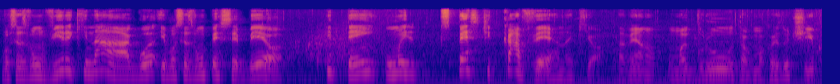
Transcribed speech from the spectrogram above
vocês vão vir aqui na água e vocês vão perceber, ó, que tem uma espécie de caverna aqui, ó, tá vendo? Uma gruta, alguma coisa do tipo,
